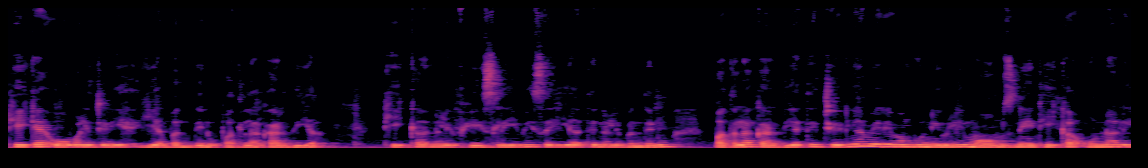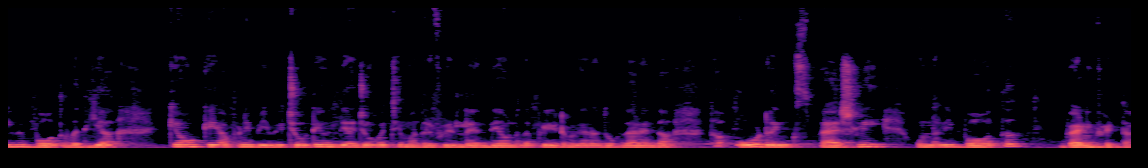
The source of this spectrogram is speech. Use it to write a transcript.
ਠੀਕ ਹੈ, ਉਹ ਵਾਲੀ ਜਿਹੜੀ ਹੈਗੀ ਆ, ਬੰਦੇ ਨੂੰ ਪਤਲਾ ਕਰਦੀ ਆ। ਠੀਕ ਆ, ਨਾਲੇ ਫੇਸ ਲਈ ਵੀ ਸਹੀ ਆ ਤੇ ਨਾਲੇ ਬੰਦੇ ਨੂੰ ਪਤਲਾ ਕਰਦੀ ਆ ਤੇ ਜਿਹੜੀਆਂ ਮੇਰੇ ਵਾਂਗੂ ਨਿਊਲੀ ਮੌਮਸ ਨੇ, ਠੀਕ ਆ, ਉਹਨਾਂ ਲਈ ਵੀ ਬਹੁਤ ਵਧੀਆ। ਕਿਉਂਕਿ ਆਪਣੇ ਬੇਬੀ ਛੋਟੇ ਹੁੰਦੇ ਆ, ਜੋ ਬੱਚੇ ਮਦਰ ਫੀਡ ਲੈਂਦੇ ਆ, ਉਹਨਾਂ ਦਾ ਪੇਟ ਵਗੈਰਾ ਦੁਖਦਾ ਰਹਿੰਦਾ, ਤਾਂ ਉਹ ਡਰਿੰਕ ਸਪੈਸ਼ਲੀ ਉਹਨਾਂ ਲਈ ਬਹੁਤ ਬੈਨੀਫਿਟ ਆ।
